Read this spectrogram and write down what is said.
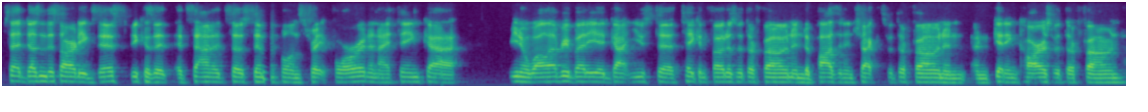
said, "Doesn't this already exist?" Because it, it sounded so simple and straightforward. And I think, uh, you know, while everybody had gotten used to taking photos with their phone and depositing checks with their phone and, and getting cars with their phone,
